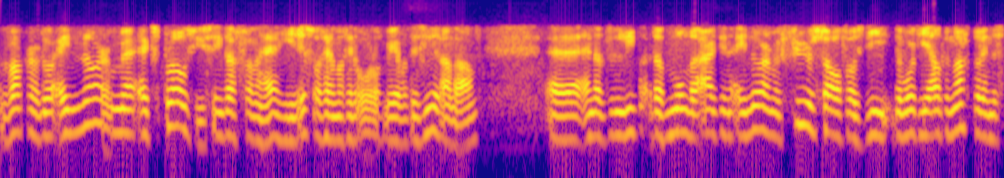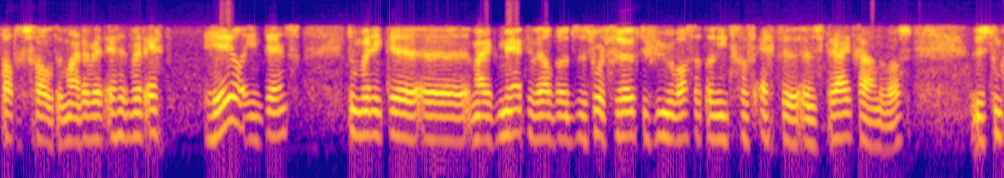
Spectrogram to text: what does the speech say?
wakker door enorme explosies. Ik dacht van, hè, hier is toch helemaal geen oorlog meer, wat is hier aan de hand? Uh, en dat, liep, dat mondde uit in enorme vuursalvo's. Die, er wordt hier elke nacht door in de stad geschoten, maar er werd echt, het werd echt heel intens. Toen ben ik, uh, maar ik merkte wel dat het een soort vreugdevuur was, dat er niet echt een strijd gaande was. Dus toen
